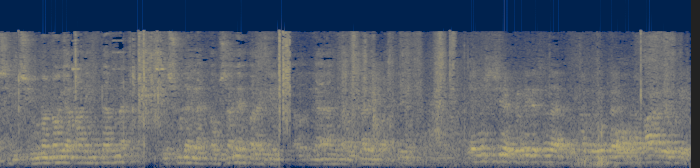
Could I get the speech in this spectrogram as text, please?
Si, uno no llama interna, es una de las causales para que le hagan causar el partido. Eh, no sé si me permites una, una pregunta a Barrio, que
